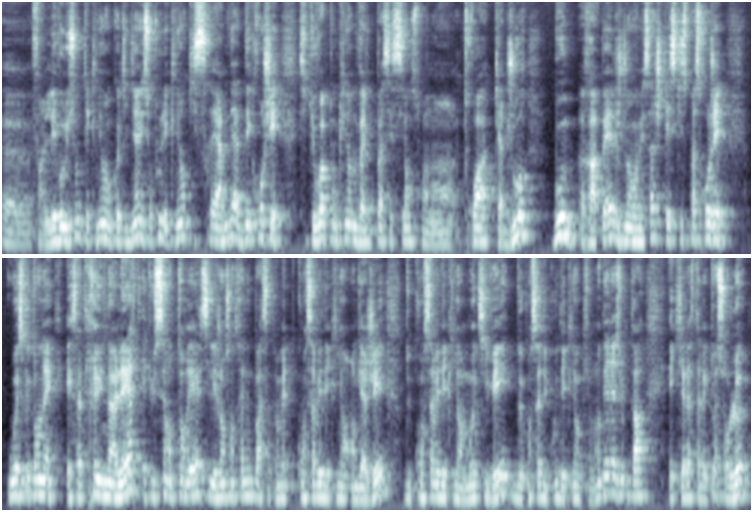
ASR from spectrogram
euh, enfin l'évolution de tes clients au quotidien et surtout les clients qui seraient amenés à décrocher. Si tu vois que ton client ne valide pas ses séances pendant 3-4 jours, boum, rappel, je lui envoie un message, qu'est-ce qui se passe Roger? Où est-ce que tu en es? Et ça te crée une alerte et tu sais en temps réel si les gens s'entraînent ou pas. Ça te permet de conserver des clients engagés, de conserver des clients motivés, de conserver du coup des clients qui ont des résultats et qui restent avec toi sur le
